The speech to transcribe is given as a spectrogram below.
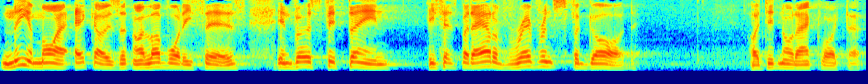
Nehemiah echoes it, and I love what he says. In verse 15, he says, But out of reverence for God, I did not act like that.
